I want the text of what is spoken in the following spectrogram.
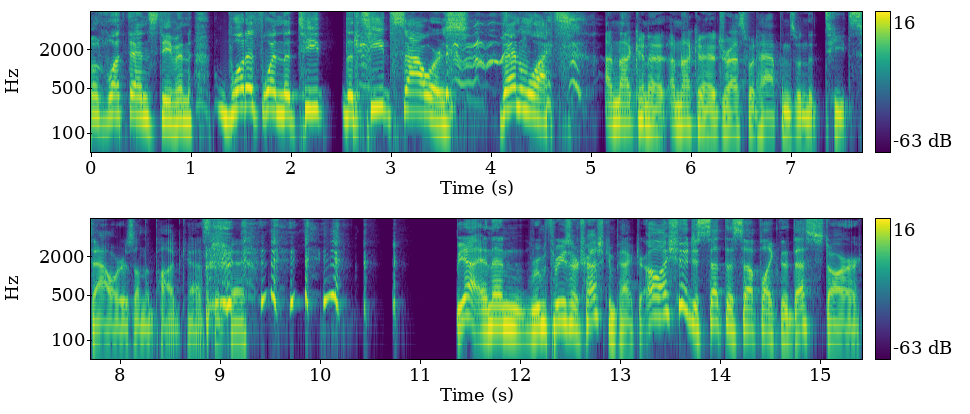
but what then, Stephen? What if when the teat the teat sours, then what? I'm not gonna I'm not gonna address what happens when the teat sours on the podcast, okay? but yeah, and then room three is our trash compactor. Oh, I should have just set this up like the Death Star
